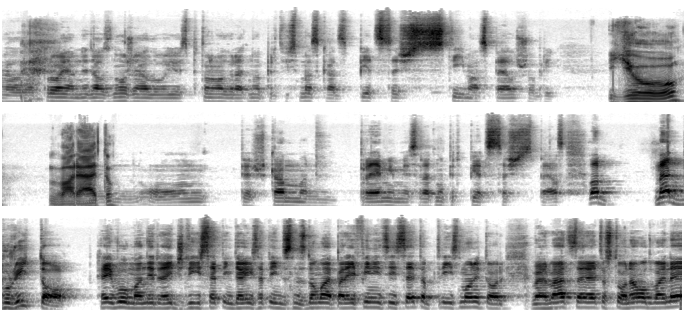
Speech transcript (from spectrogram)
vēl joprojām nedaudz nožēlojos, bet man vēl varētu nopirkt vismaz kādas 5-6 stīmā spēles šobrīd. Jū, varētu. Un priekš kam man prēmijam es varētu nopirkt 5-6 spēles. Labi, Met Burrito! Hei, vu, man ir HD 7970, es domāju par Infinity Setup 3 monitoru. Vai vērts cerēt uz to naudu vai nē?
